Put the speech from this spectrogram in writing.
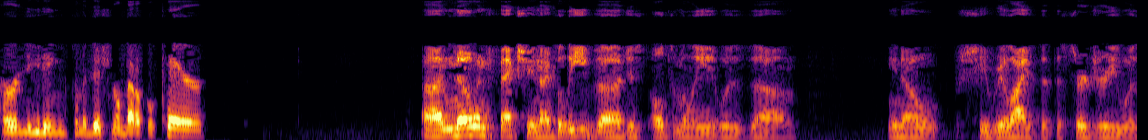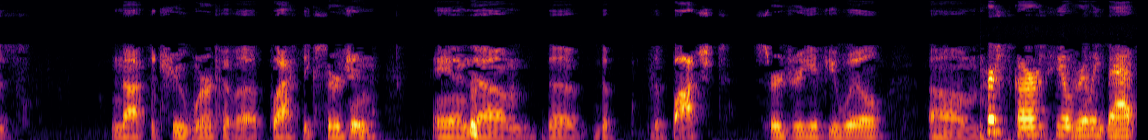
her needing some additional medical care? Uh, no infection. I believe uh, just ultimately it was, um, you know, she realized that the surgery was not the true work of a plastic surgeon, and um, the the the botched surgery, if you will. Um, Her scars healed really bad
